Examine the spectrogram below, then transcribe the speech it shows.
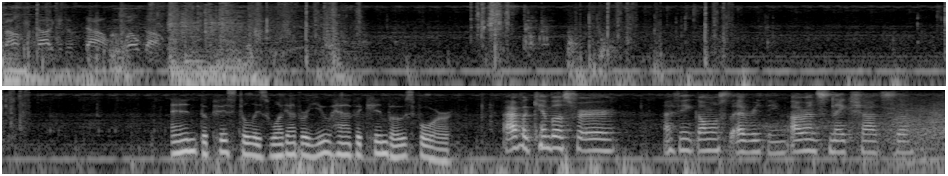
Bounty target is down. Well done. And the pistol is whatever you have akimbos for. I have akimbos for, I think, almost everything. I run snake shots though. Mark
